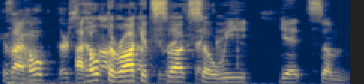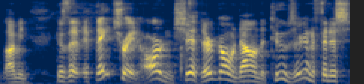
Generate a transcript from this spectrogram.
Because I hope They're I hope the Rockets suck, so we get some. I mean, because if they trade hard and shit, they're going down the tubes. They're going to finish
